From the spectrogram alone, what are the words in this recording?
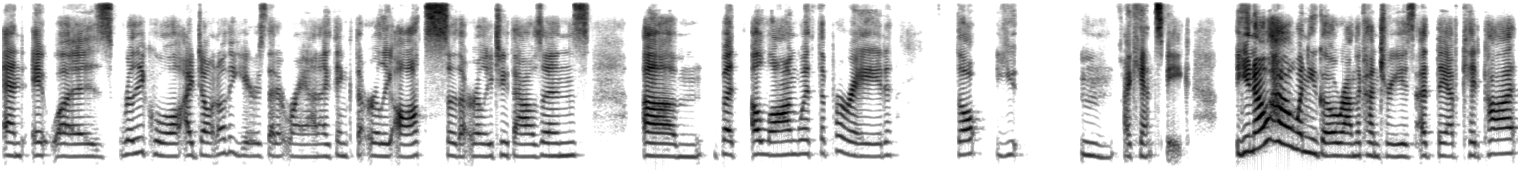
and it was really cool. I don't know the years that it ran. I think the early aughts, so the early 2000s. Um, but along with the parade, the you mm, I can't speak. You know how when you go around the countries, uh, they have Kidcot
